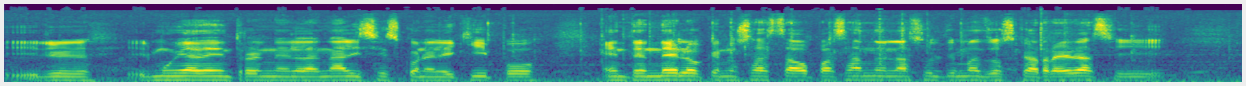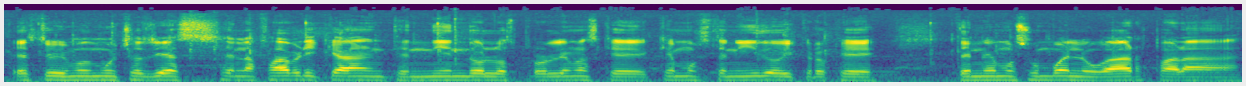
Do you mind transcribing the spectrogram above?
ir, muy adentro en el análisis con el equipo, entender lo que nos ha estado pasando en las últimas dos carreras y estuvimos muchos días en la fábrica entendiendo los problemas que, hemos tenido y creo que tenemos un buen lugar para,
